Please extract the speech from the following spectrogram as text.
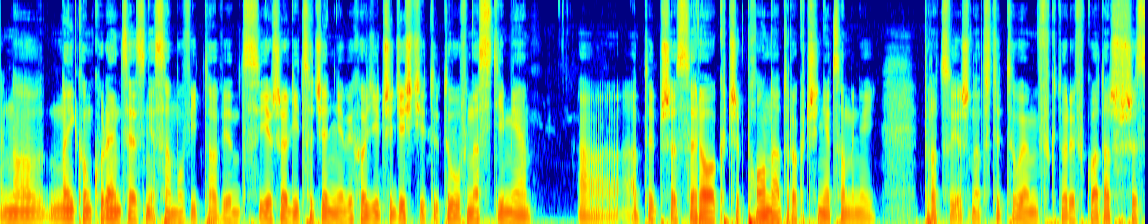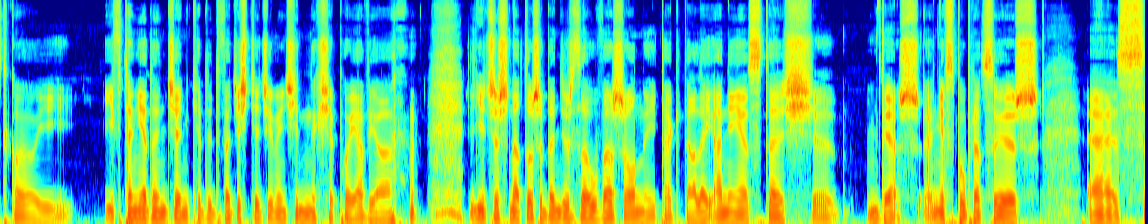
No, no i konkurencja jest niesamowita, więc jeżeli codziennie wychodzi 30 tytułów na Steamie, a, a ty przez rok, czy ponad rok, czy nieco mniej pracujesz nad tytułem, w który wkładasz wszystko i, i w ten jeden dzień, kiedy 29 innych się pojawia, liczysz na to, że będziesz zauważony i tak dalej, a nie jesteś, e, wiesz, nie współpracujesz z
